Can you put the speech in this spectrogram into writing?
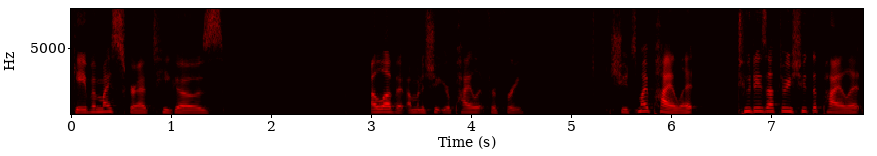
gave him my script. He goes, I love it. I'm going to shoot your pilot for free shoots my pilot. Two days after we shoot the pilot,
